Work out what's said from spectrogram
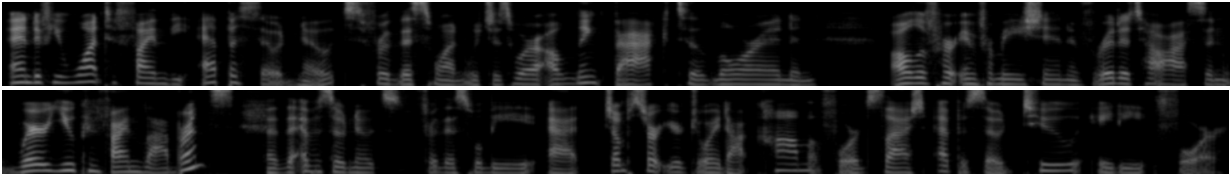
And if you want to find the episode notes for this one, which is where I'll link back to Lauren and all of her information of Veriditas and where you can find labyrinths. Uh, the episode notes for this will be at jumpstartyourjoy.com forward slash episode 284.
